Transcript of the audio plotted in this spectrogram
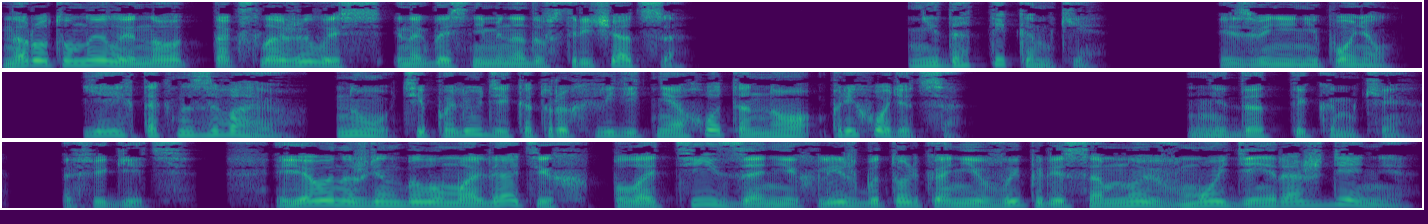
Народ унылый, но так сложилось, иногда с ними надо встречаться». «Не «Недотыкомки». «Извини, не понял». «Я их так называю. Ну, типа люди, которых видеть неохота, но приходится». «Не «Недотыкомки. Офигеть». Я вынужден был умолять их, платить за них, лишь бы только они выпили со мной в мой день рождения.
